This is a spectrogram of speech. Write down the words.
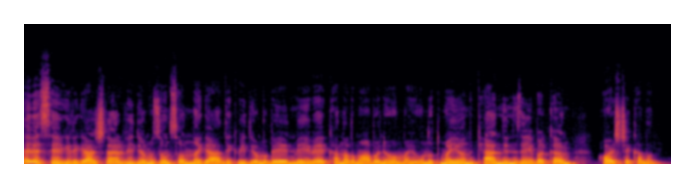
Evet sevgili gençler videomuzun sonuna geldik. Videomu beğenmeyi ve kanalıma abone olmayı unutmayın. Kendinize iyi bakın. Hoşçakalın.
